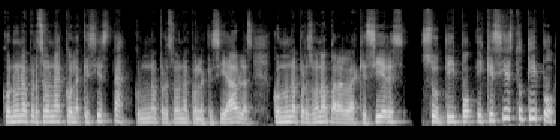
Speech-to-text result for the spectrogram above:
con una persona con la que sí está, con una persona con la que sí hablas, con una persona para la que sí eres su tipo y que sí es tu tipo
